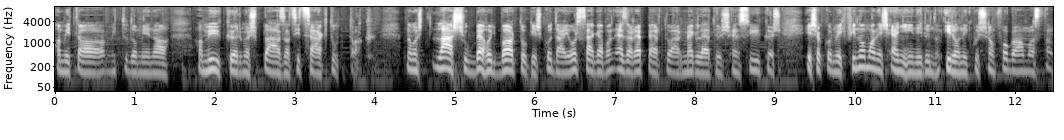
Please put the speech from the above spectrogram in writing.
amit a, mit tudom én, a, a műkörmös plázacicák tudtak. Na most lássuk be, hogy Bartók és Kodály országában ez a repertoár meglehetősen szűkös, és akkor még finoman és enyhén ironikusan fogalmaztam.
